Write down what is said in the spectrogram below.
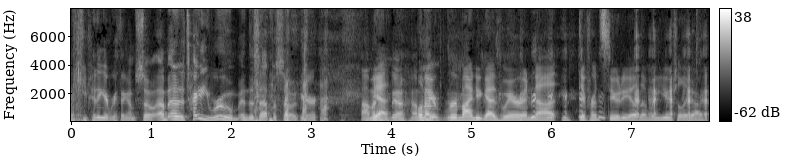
I, keep hitting everything. I'm so I'm in a tiny room in this episode here. I'm Yeah. in, uh, I'm Let me having- remind you guys we're in a different studio than we usually are.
